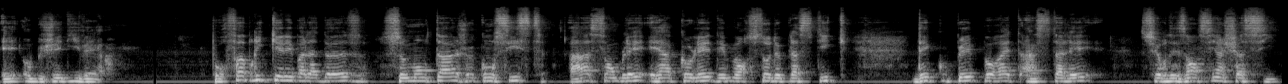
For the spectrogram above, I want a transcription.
et objets divers. Pour fabriquer les baladeuses, ce montage consiste à assembler et à coller des morceaux de plastique découpés pour être installés sur des anciens châssis.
